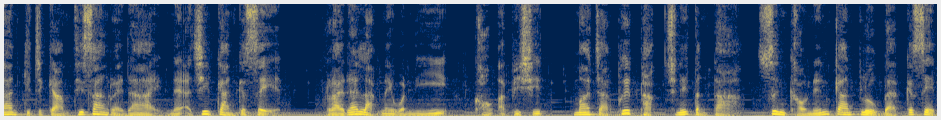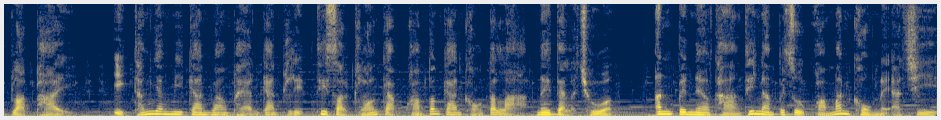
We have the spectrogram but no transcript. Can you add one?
ด้านกิจกรรมที่สร้างรายได้ในอาชีพการเกษตร รายได้หลักในวันนี้ของอภิชิตมาจากพืชผักชนิดต่างๆ ซึ่งเขาเน้นการปลูกแบบเกษตรปลอดภัย อีกทั้งยังมีการวางแผนการผลิตที่สอดคล้องกับความต้องการของตลาดในแต่ละช่วง อันเป็นแนวทางที่นำไปสู่ความมั่นคงในอาชีพ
